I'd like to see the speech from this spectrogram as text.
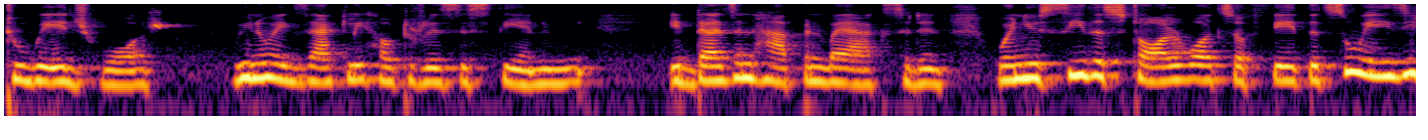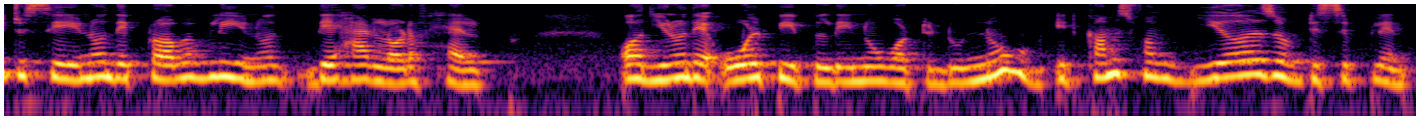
to wage war. We know exactly how to resist the enemy. It doesn't happen by accident. When you see the stalwarts of faith, it's so easy to say, you know, they probably, you know, they had a lot of help. Or, you know, they're old people, they know what to do. No, it comes from years of discipline.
